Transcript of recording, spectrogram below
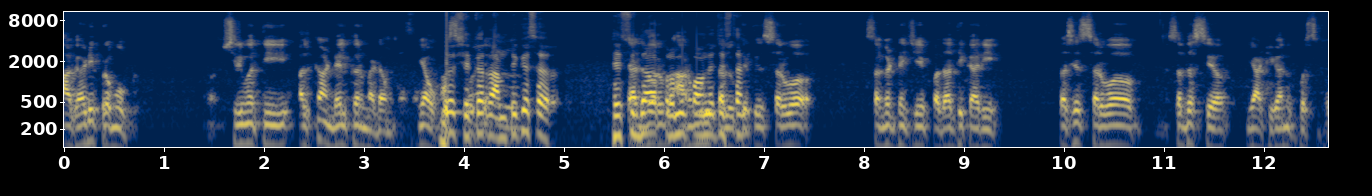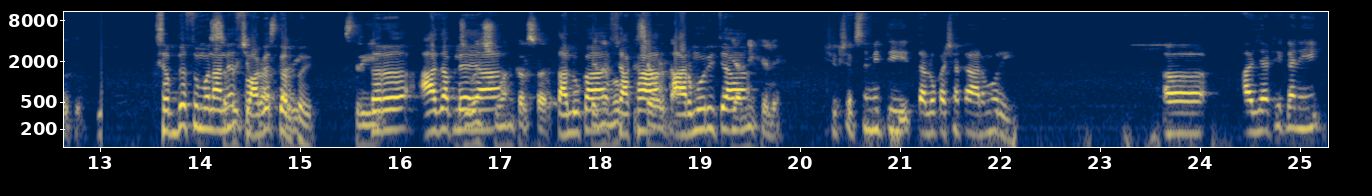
आघाडी प्रमुख श्रीमती अलका अंडेलकर मॅडम या उपस्थित शेखर. रामटेके सर हे सुद्धा प्रमुख पाहुण्याच्या सर्व संघटनेचे पदाधिकारी तसेच सर्व सदस्य या ठिकाणी उपस्थित होते. शब्दसुमनाने सभेचे स्वागत करतोय. श्री तर आज आपल्या तालुका शाखा आरमोरीच्या यांनी केले. शिक्षक समिती तालुका शाखा आरमोरी. अ, आज या ठिकाणी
